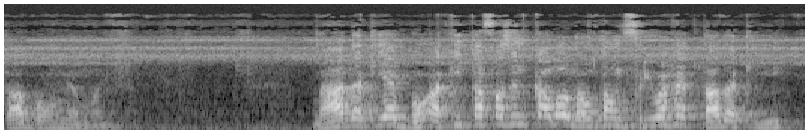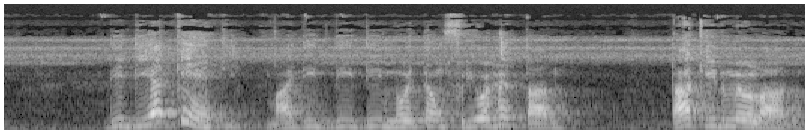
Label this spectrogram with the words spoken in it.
Tá bom, minha mãe. Nada aqui é bom. Aqui tá fazendo calor não, tá um frio arretado aqui. De dia é quente, mas de, de, de noite é um frio arretado. Tá aqui do meu lado.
